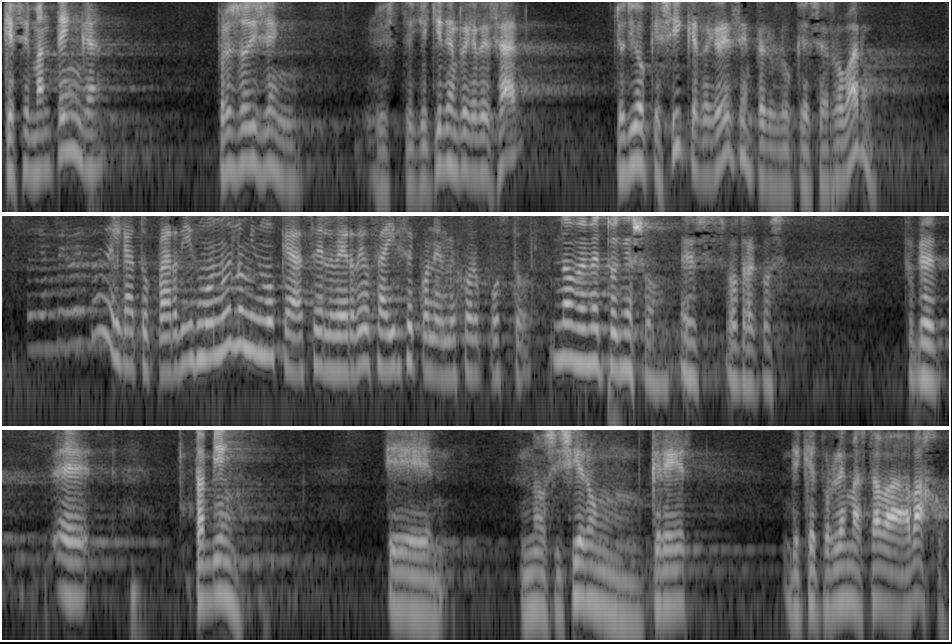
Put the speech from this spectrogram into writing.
que se mantenga. Por eso dicen este, que quieren regresar. Yo digo que sí, que regresen, pero lo que se robaron. Del gatopardismo no es lo mismo que hace el verde, o sea, irse con el mejor postor. No me meto en eso, es otra cosa. Porque eh, también eh, nos hicieron creer de que el problema estaba abajo.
